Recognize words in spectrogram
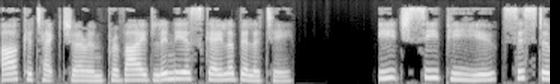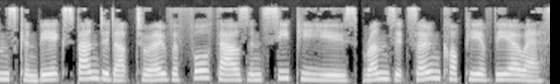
architecture and provide linear scalability. Each CPU systems can be expanded up to over 4000 CPUs runs its own copy of the OS.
